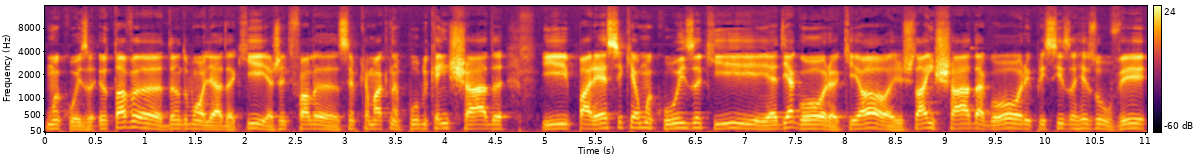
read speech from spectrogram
uma coisa. Eu estava dando uma olhada aqui, a gente fala sempre que a máquina pública é inchada e parece que é uma coisa que é de agora, que ó, está inchada agora e precisa resolver.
